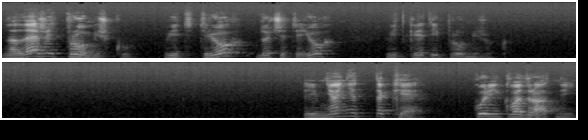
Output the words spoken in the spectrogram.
належать проміжку від 3 до 4 відкритий проміжок. Рівняння таке. Корінь квадратний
